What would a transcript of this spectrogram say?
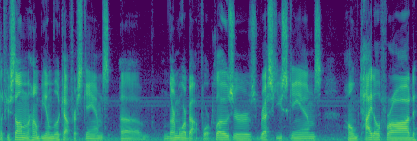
if you're selling the home, be on the lookout for scams. Um, learn more about foreclosures, rescue scams, home title fraud,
